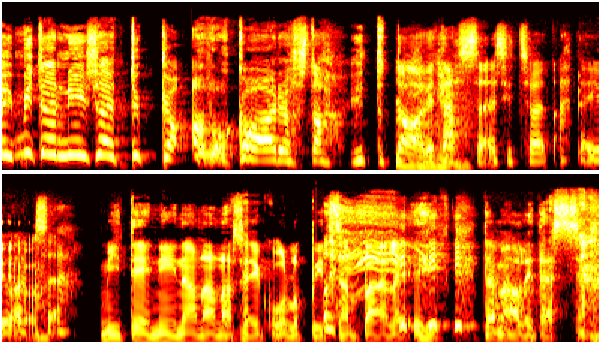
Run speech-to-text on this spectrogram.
Ai miten niin sä et tykkää avokaadosta? Hitto, tää oli Joo. tässä ja sit lähteä Joo. juoksemaan. Miten niin ananas ei kuulu pizzan päälle? Ei, Tämä oli tässä.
